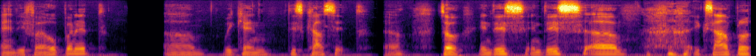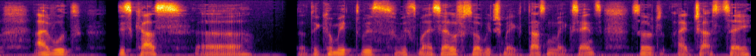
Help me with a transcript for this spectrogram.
and if I open it um, we can discuss it yeah? so in this in this um, example I would discuss uh, the commit with with myself so which make doesn't make sense. So I just say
